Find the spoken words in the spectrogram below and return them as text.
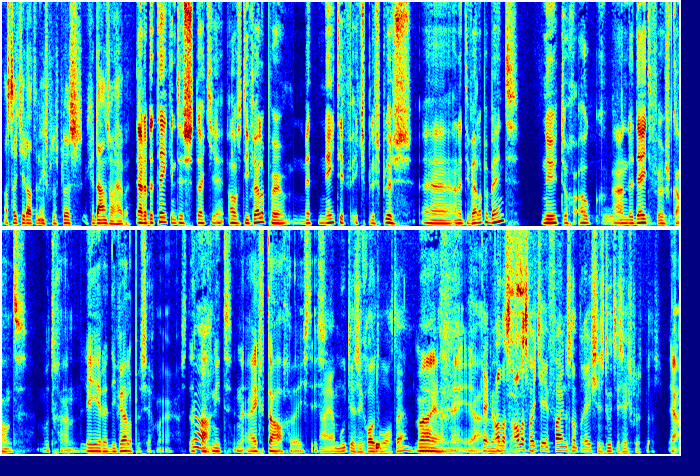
als dat je dat in X++ gedaan zou hebben. Ja, dat betekent dus dat je als developer met native X++ eh, aan het developen bent, nu toch ook aan de Dataverse kant moet gaan leren developen, zeg maar. Als dat Ja. nog niet een eigen taal geweest is. Nou ja, moet is een groot woord, hè? Maar ja, nee, ja. Kijk, alles, alles wat je in Finance and Operations doet is X++. Ja.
